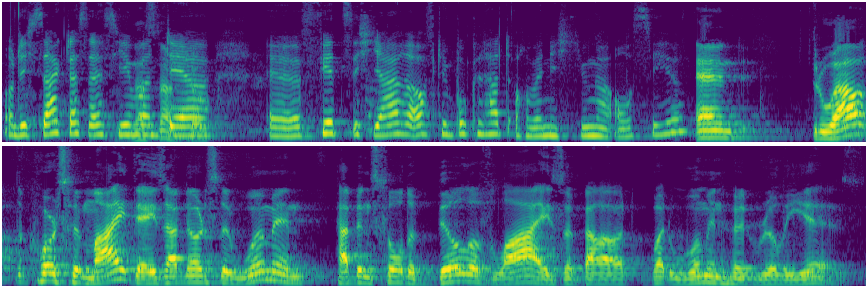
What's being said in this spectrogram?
Und ich sage das als jemand, der äh, 40 Jahre auf dem Buckel hat, auch wenn ich jünger aussehe. And throughout the course of my days, I've noticed that women have been sold a bill of lies about what womanhood really is,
